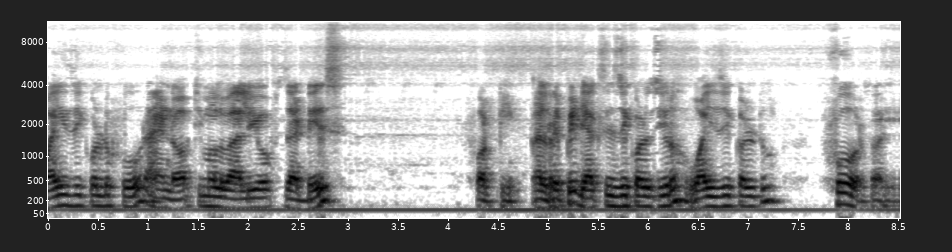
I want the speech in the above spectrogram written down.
y is equal to 4 and optimal value of z is 40 i'll repeat x is equal to 0 y is equal to 4 sorry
